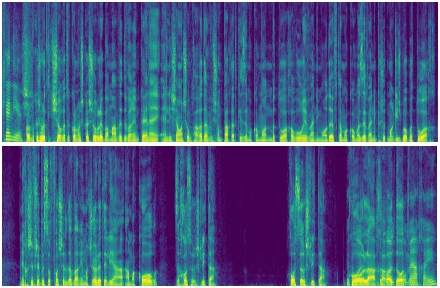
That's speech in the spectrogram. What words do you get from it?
כן יש. כל מה שקשור לתקשורת וכל מה שקשור לבמה ודברים כאלה, אין לי שם שום חרדה ושום פחד, כי זה מקום מאוד בטוח עבורי, ואני מאוד אוהב את המקום הזה, ואני פשוט מרגיש בו בטוח. אני חושב שבסופו של דבר, אם את שואלת אלי, המקור זה חוסר שליטה. חוסר שליטה. בכל, כל החרדות... בכל תחומי החיים.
